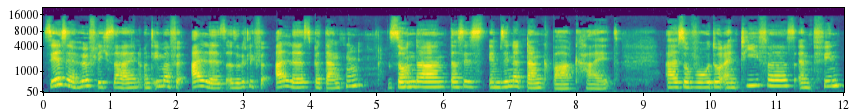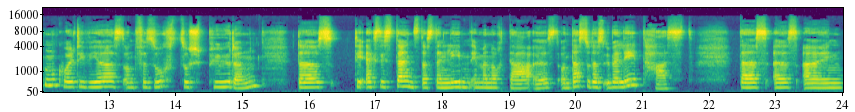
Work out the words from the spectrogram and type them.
sehr, sehr höflich sein und immer für alles, also wirklich für alles bedanken, sondern das ist im Sinne Dankbarkeit. also wo du ein tiefes Empfinden kultivierst und versuchst zu spüren, dass die Existenz, dass dein Leben immer noch da ist und dass du das überlebt hast, dass es ein,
